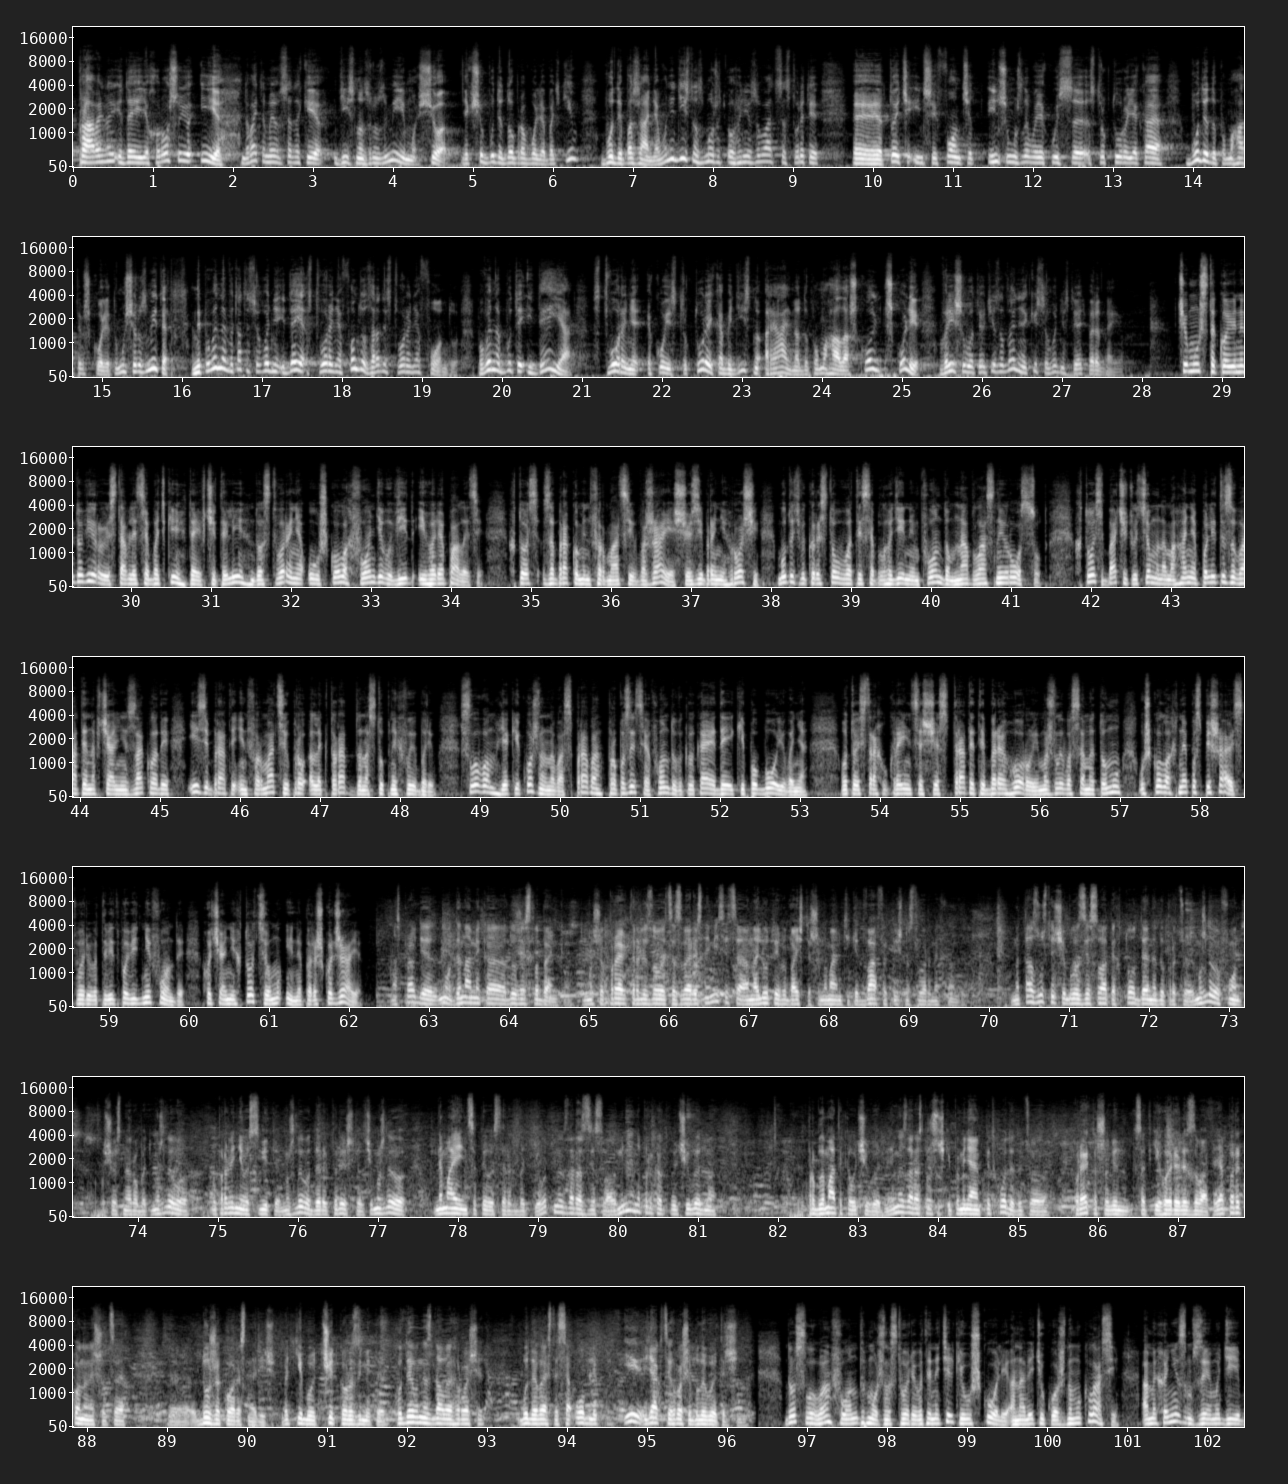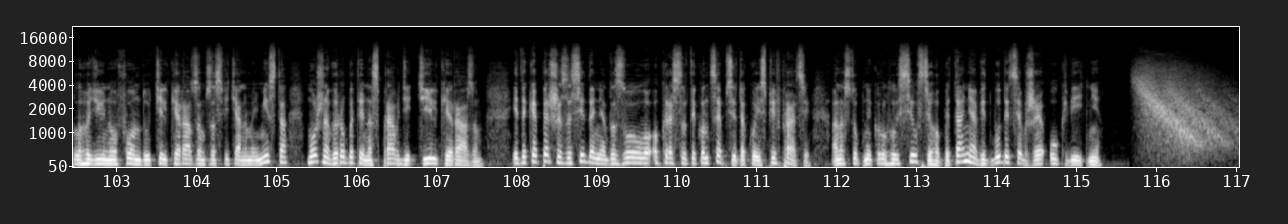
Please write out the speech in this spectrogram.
правильною, ідея є хорошою. І давайте ми все-таки дійсно зрозуміємо, що якщо буде добра воля батьків, буде бажання, вони дійсно зможуть організуватися, створити е, той чи інший фонд, чи іншу, можливо, якусь е, структуру, яка буде допомагати в школі. Тому що, розумієте, не повинна витати сьогодні ідея створення фонду заради створення фонду. Повинна бути ідея створення якоїсь структури, яка би дійсно реально допомагала школі вирішувати ті завдання, які сьогодні стоять перед нею. Чому ж з такою недовірою ставляться батьки та й вчителі до створення у школах фондів від Ігоря Палиці? Хтось за браком інформації вважає, що зібрані гроші будуть використовуватися благодійним фондом на власний розсуд. Хтось бачить у цьому намагання політизувати навчальні заклади і зібрати інформацію про електорат до наступних виборів. Словом, як і кожна нова справа, пропозиція фонду викликає деякі побоювання. Отой страх українця ще втратити бере гору, і, можливо, саме тому у школах не поспішають створювати відповідні фонди, хоча ніхто цьому і не перешкоджає. Насправді ну, динаміка дуже слабенька, тому що проект реалізовується з вересня місяця, а на лютий ви бачите, що ми маємо тільки два фактично створених фонди. Мета зустрічі була з'ясувати, хто де не допрацює. Можливо, фонд щось не робить, можливо, управління освіти, можливо, директори шкіл, чи можливо немає ініціативи серед батьків. От ми зараз з'ясували. Мені, наприклад, очевидно, проблематика очевидна. І ми зараз трошечки поміняємо підходи до цього проєкту, щоб він все-таки його реалізувати. Я переконаний, що це е, дуже корисна річ. Батьки будуть чітко розуміти, куди вони здали гроші, буде вестися облік і як ці гроші були витрачені. До слова, фонд можна створювати не тільки у школі, а навіть у кожному класі. А механізм взаємодії благодійного фонду тільки разом з освітянами міста можна виробити насправді тільки разом. І таке перше засідання дозволило окреслити концепцію такої співпраці, а наступний круглий сіл з цього питання відбудеться вже у квітні.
